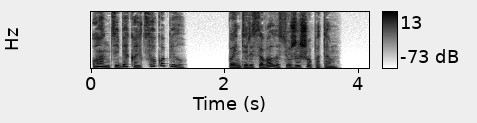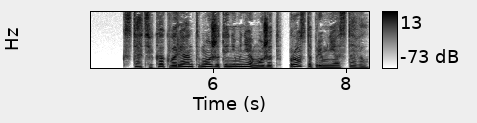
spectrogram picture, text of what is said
«Он тебе кольцо купил?» Поинтересовалась уже шепотом. «Кстати, как вариант, может, и не мне, может, просто при мне оставил.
